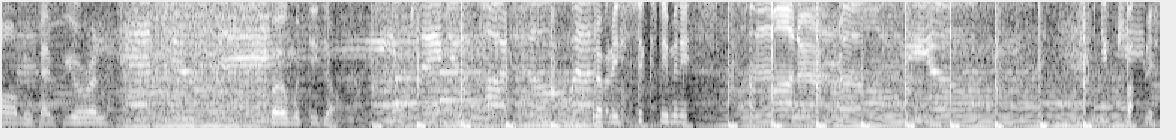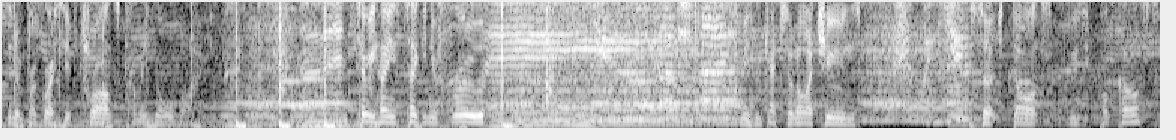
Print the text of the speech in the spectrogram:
Armin Van Buuren, Had to say Burn with Desire. you played your part so well. Gonna have at least 60 minutes uplifting and progressive trance coming your way. and Terry Haynes taking you through. you You can catch us on iTunes. Search Dance Music Podcast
